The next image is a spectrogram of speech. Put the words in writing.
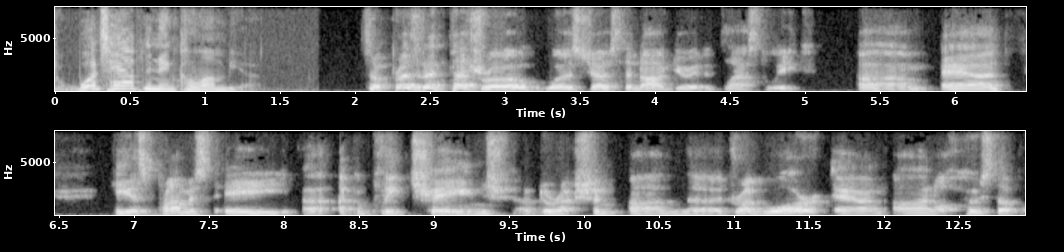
What's happening in Colombia? So, President Petro was just inaugurated last week, um, and he has promised a, uh, a complete change of direction on the drug war and on a host of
